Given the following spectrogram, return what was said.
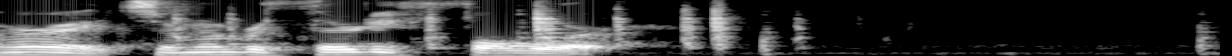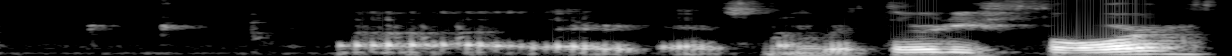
All right, so number 34. Uh, there it is, number 34.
